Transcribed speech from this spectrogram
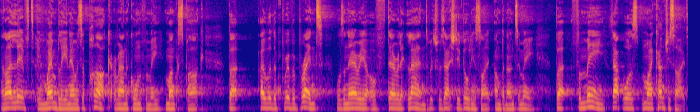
And I lived in Wembley, and there was a park around the corner for me, Monk's Park. But over the River Brent was an area of derelict land, which was actually a building site, unbeknown to me. But for me, that was my countryside.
